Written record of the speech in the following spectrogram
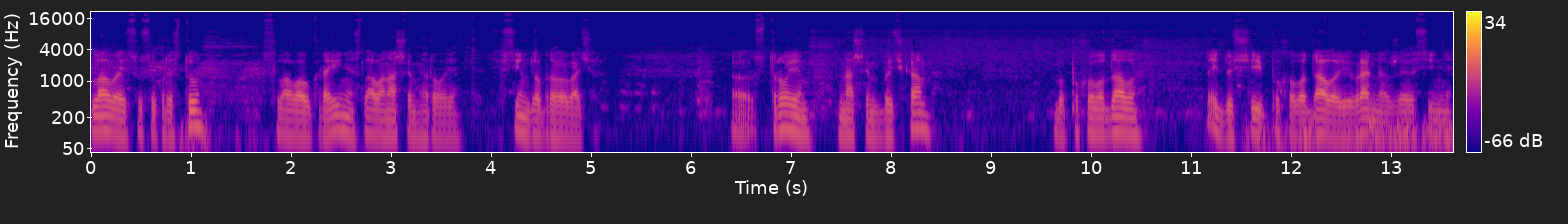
Слава Ісусу Христу, слава Україні, слава нашим героям. Всім доброго вечора. Е, Строїм нашим бичкам, бо похолодало, та й дощі похолодало, і время вже осіннє.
